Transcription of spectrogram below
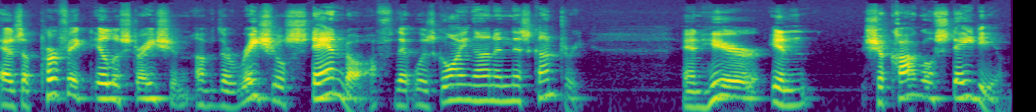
as a perfect illustration of the racial standoff that was going on in this country. And here in Chicago Stadium,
